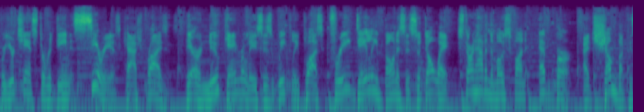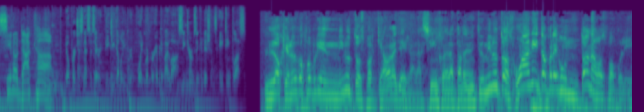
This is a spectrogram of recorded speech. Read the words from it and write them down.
for your chance to redeem serious cash prizes. There are new game releases weekly, plus free daily bonuses. So don't wait. Start having the most fun ever at chumbacasino.com. No purchase necessary. BGW. Void were prohibited by law. See terms and conditions. 18 plus. Lo que no es Voz Populi en minutos, porque ahora llega a las 5 de la tarde, 21 minutos. Juanito preguntón a Voz Populi.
